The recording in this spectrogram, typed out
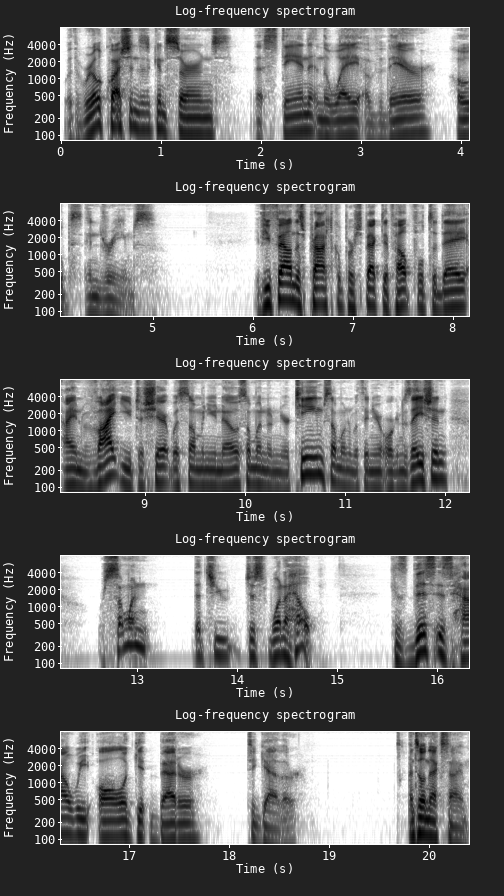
with real questions and concerns that stand in the way of their hopes and dreams. If you found this practical perspective helpful today, I invite you to share it with someone you know, someone on your team, someone within your organization, or someone that you just want to help. Because this is how we all get better together. Until next time,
